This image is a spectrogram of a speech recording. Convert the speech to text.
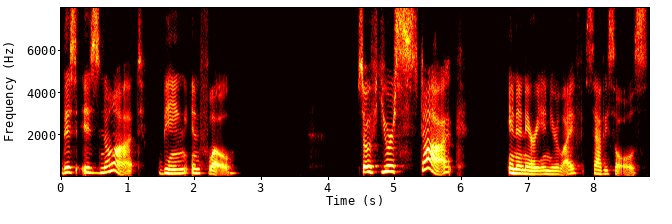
This is not being in flow. So, if you're stuck in an area in your life, savvy souls,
